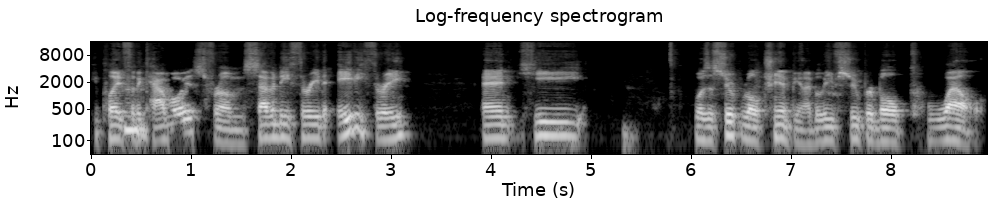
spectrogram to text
He played for the hmm. Cowboys from 73 to 83, and he was a Super Bowl champion, I believe Super Bowl 12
